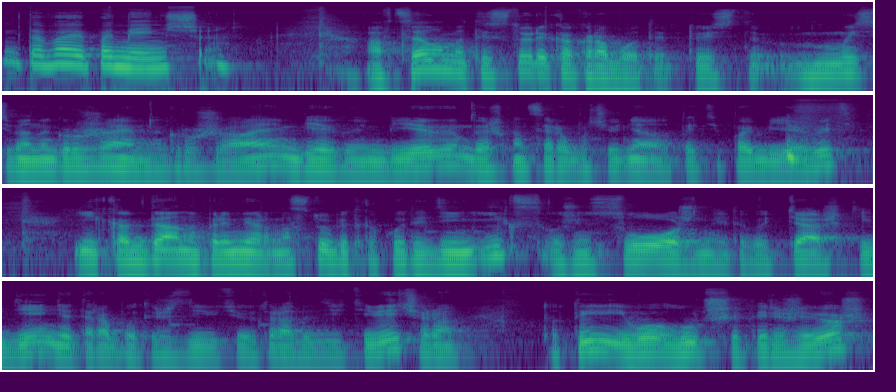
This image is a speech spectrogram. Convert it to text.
давай поменьше. А в целом эта история как работает? То есть мы себя нагружаем, нагружаем, бегаем, бегаем, даже в конце рабочего дня надо пойти побегать. И когда, например, наступит какой-то день X, очень сложный, такой тяжкий день, где ты работаешь с 9 утра до 9 вечера, то ты его лучше переживешь,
